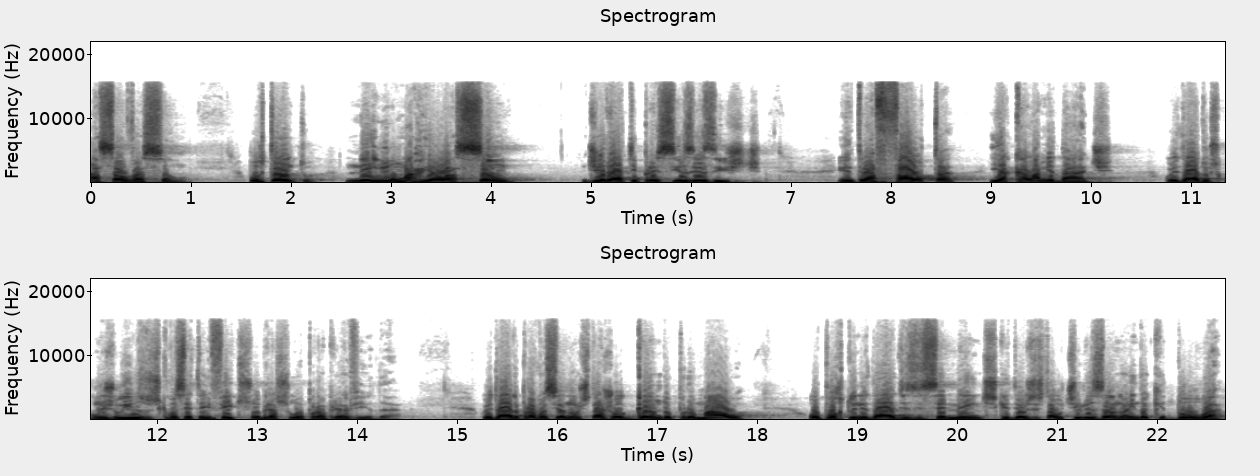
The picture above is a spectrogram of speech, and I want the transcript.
a salvação. Portanto, nenhuma relação direta e precisa existe entre a falta e a calamidade, Cuidado com os juízos que você tem feito sobre a sua própria vida. Cuidado para você não estar jogando para o mal oportunidades e sementes que Deus está utilizando, ainda que doa,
